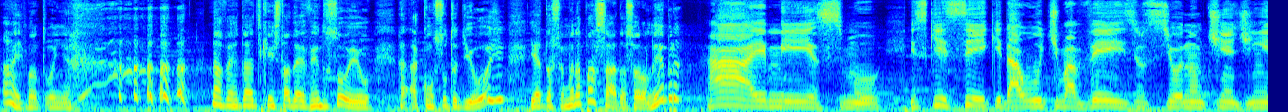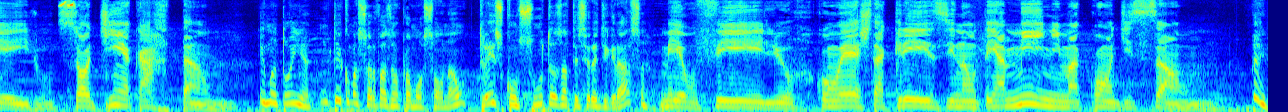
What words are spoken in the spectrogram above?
Ai, irmã Toinha. Na verdade, quem está devendo sou eu. A, a consulta de hoje e a da semana passada, a senhora lembra? Ah, é mesmo. Esqueci que da última vez o senhor não tinha dinheiro, só tinha cartão. Irmã Toinha, não tem como a senhora fazer uma promoção, não? Três consultas, a terceira de graça? Meu filho, com esta crise não tem a mínima condição. Bem,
